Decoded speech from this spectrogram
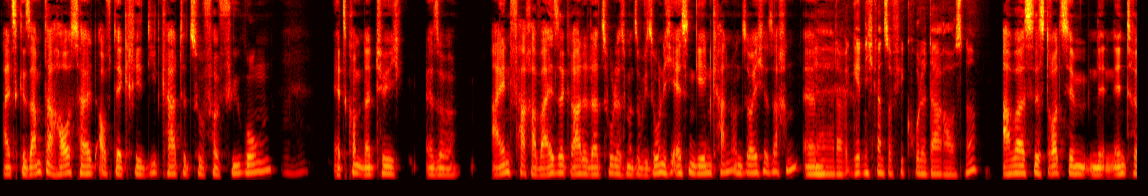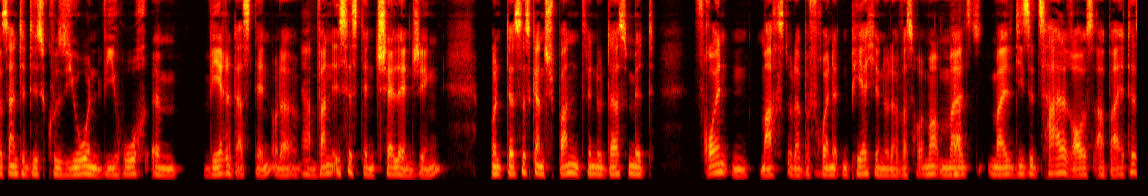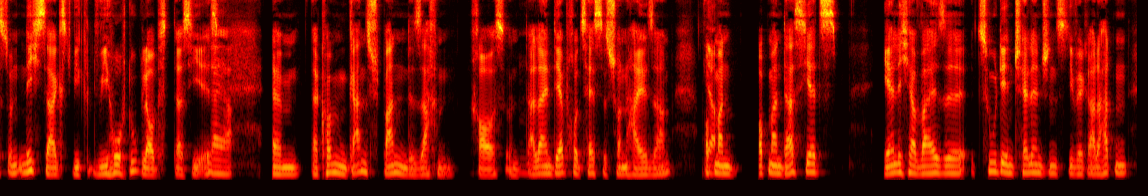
als gesamter Haushalt auf der Kreditkarte zur Verfügung? Mhm. Jetzt kommt natürlich, also einfacherweise gerade dazu, dass man sowieso nicht essen gehen kann und solche Sachen. Ähm, Ja, ja, da geht nicht ganz so viel Kohle daraus, ne? aber es ist trotzdem eine, eine interessante Diskussion, wie hoch ähm, wäre das denn oder Ja. wann ist es denn challenging? Und das ist ganz spannend, wenn du das mit Freunden machst oder befreundeten Pärchen oder was auch immer, und mal, Ja. mal diese Zahl rausarbeitest und nicht sagst, wie, wie hoch du glaubst, dass sie ist. Ja. Ähm, da kommen ganz spannende Sachen raus. Und Mhm. allein der Prozess ist schon heilsam. Ob man, ob man das jetzt ehrlicherweise zu den Challenges, die wir gerade hatten,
